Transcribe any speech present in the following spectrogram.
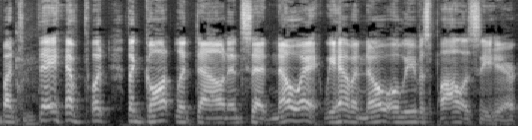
but they have put the gauntlet down and said, no way, we have a no Olivas policy here.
